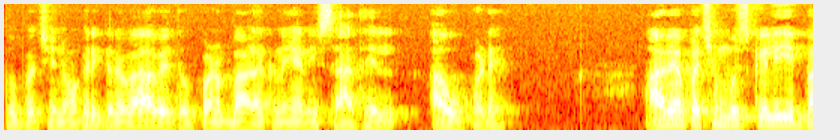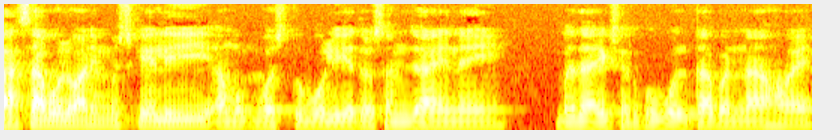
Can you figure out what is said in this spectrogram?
તો પછી નોકરી કરવા આવે તો પણ બાળકને એની સાથે આવવું પડે. આવ્યા પછી મુશ્કેલી, ભાષા બોલવાની મુશ્કેલી, અમુક વસ્તુ બોલીએ તો સમજાય નહીં, બધા એક સરખું બોલતા પણ ના હોય.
